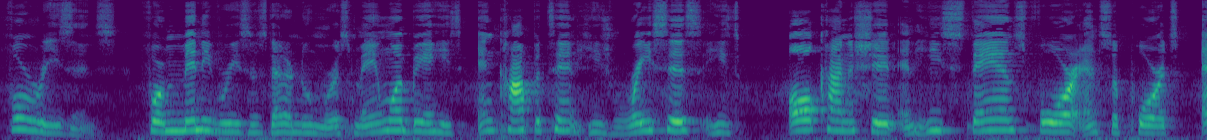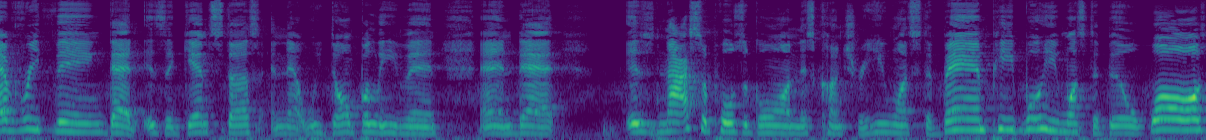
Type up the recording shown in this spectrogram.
for reasons. For many reasons that are numerous. Main one being he's incompetent, he's racist, he's all kind of shit and he stands for and supports everything that is against us and that we don't believe in and that is not supposed to go on this country. He wants to ban people. He wants to build walls.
